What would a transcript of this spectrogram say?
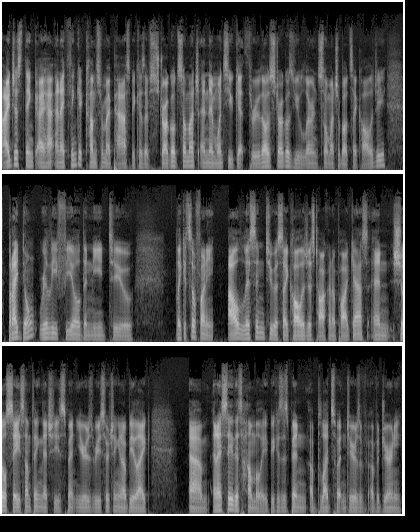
I just think I have, and I think it comes from my past because I've struggled so much. And then once you get through those struggles, you learn so much about psychology. But I don't really feel the need to, like, it's so funny. I'll listen to a psychologist talk on a podcast, and she'll say something that she's spent years researching, and I'll be like, um, and I say this humbly because it's been a blood, sweat, and tears of, of a journey.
